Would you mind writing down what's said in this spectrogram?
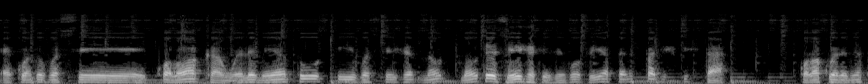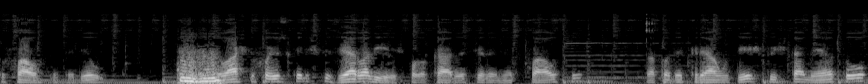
é quando você coloca um elemento que você já não, não deseja desenvolver apenas para despistar. Coloca um elemento falso, entendeu? Uhum. Eu acho que foi isso que eles fizeram ali. Eles colocaram esse elemento falso para poder criar um despistamento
